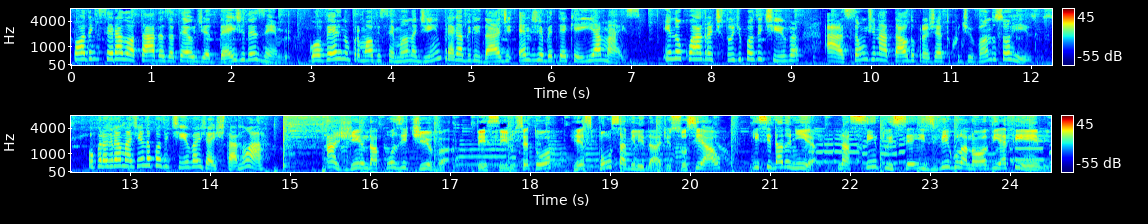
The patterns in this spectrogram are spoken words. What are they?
podem ser adotadas até o dia 10 de dezembro. Governo promove semana de empregabilidade LGBTQIA. E no quadro Atitude Positiva, a ação de Natal do projeto Cultivando Sorrisos. O programa Agenda Positiva já está no ar. Agenda Positiva Terceiro setor, responsabilidade social e cidadania, na 106,9 FM.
